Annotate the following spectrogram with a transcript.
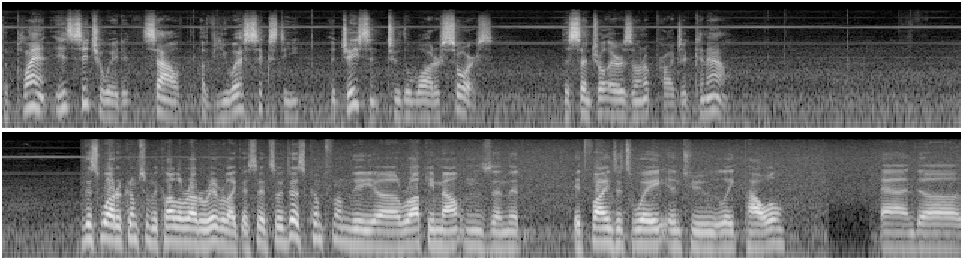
The plant is situated south of US 60, adjacent to the water source, the Central Arizona Project Canal. This water comes from the Colorado River, like I said, so it does come from the uh, Rocky Mountains and that it finds its way into Lake Powell and uh,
